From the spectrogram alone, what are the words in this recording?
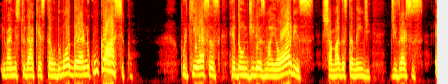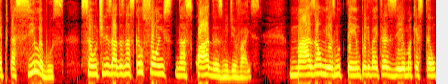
Ele vai misturar a questão do moderno com o clássico. Porque essas redondilhas maiores, chamadas também de diversos heptassílabos, são utilizadas nas canções, nas quadras medievais mas ao mesmo tempo ele vai trazer uma questão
